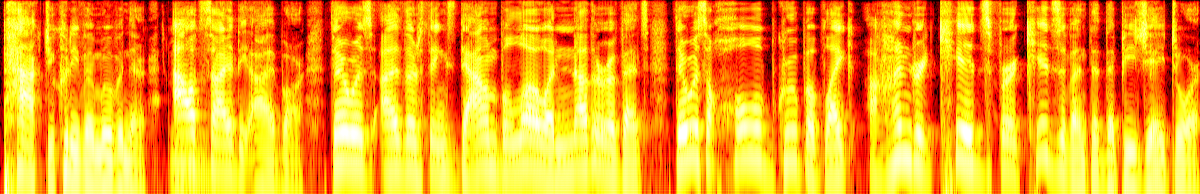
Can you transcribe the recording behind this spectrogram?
packed you couldn't even move in there. Mm. outside of the I bar there was other things. Down below another events there was a whole group of like 100 kids for a kids event at the PGA Tour.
